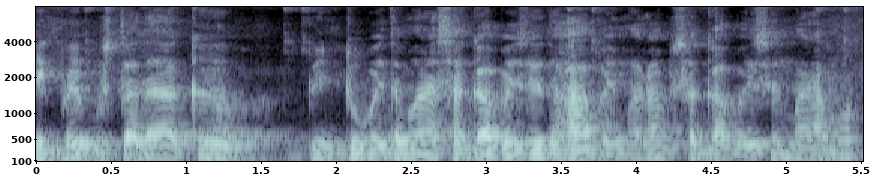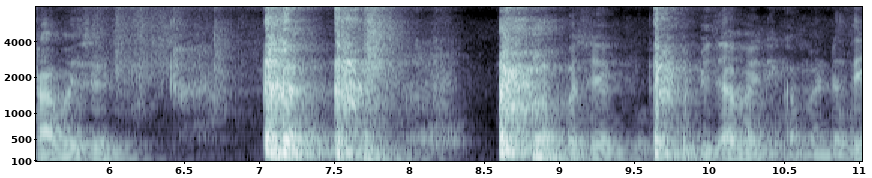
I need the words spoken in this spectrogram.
એક ભાઈ પૂછતા હતા કે, પિન્ટુભાઈ, તમારા સગા ભાઈ છે? તો, હા ભાઈ, મારા સગા ભાઈ છે મારા મોટા ભાઈ છે. પછી બીજા ભાઈની કમેન્ટ હતી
